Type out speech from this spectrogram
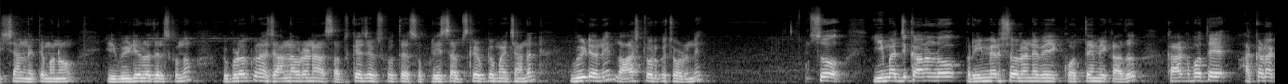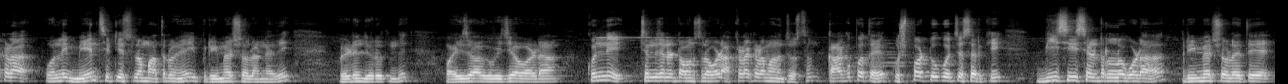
విషయాలను అయితే మనం ఈ వీడియోలో తెలుసుకుందాం. ఇప్పటివరకు నా ఛానల్ ఎవరైనా సబ్స్క్రైబ్ చేసుకోతే so please subscribe to my channel. వీడియోని లాస్ట్ వరకు చూడండి. సో ఈ మధ్య కాలంలో ప్రీమియర్ షోలు అనేవి కొత్త ఏమీ కాదు. కాకపోతే అక్కడక్కడ ఓన్లీ మెయిన్ సిటీస్లో మాత్రమే ఈ ప్రీమియర్ షోలు అనేది వేయడం జరుగుతుంది. వైజాగ్ విజయవాడ కొన్ని చిన్న చిన్న టౌన్స్లో కూడా అక్కడక్కడ మనం చూస్తాం. కాకపోతే పుష్ప టూకి వచ్చేసరికి బీసీ సెంటర్లో కూడా ప్రీమియర్ షోలు అయితే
